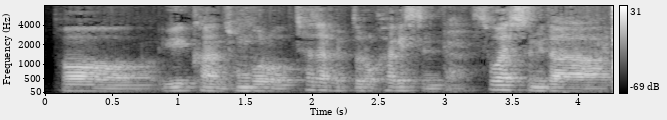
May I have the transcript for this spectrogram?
더 유익한 정보로 찾아뵙도록 하겠습니다. 수고하셨습니다.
